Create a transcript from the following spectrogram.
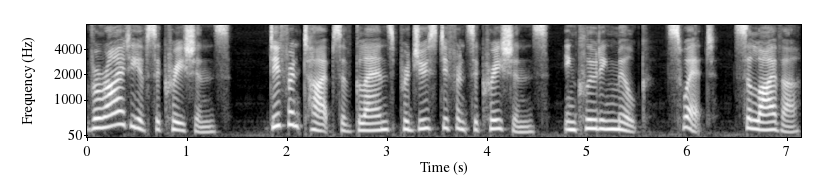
Variety of secretions Different types of glands produce different secretions, including milk, sweat, saliva,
